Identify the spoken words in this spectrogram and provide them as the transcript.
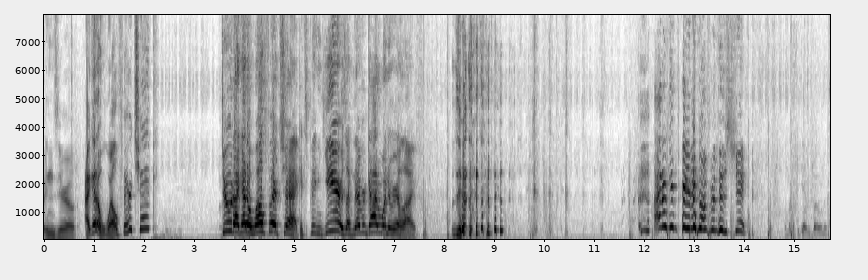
and 0. I got a welfare check? Dude, I got a welfare check. It's been years. I've never gotten one in real life. I don't get paid enough for this shit. How much you getting bonuses?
